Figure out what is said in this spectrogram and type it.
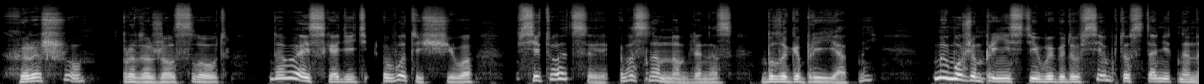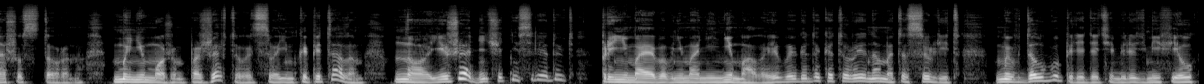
«Хорошо», — продолжал Слоут, — «давай исходить вот из чего. В ситуации, в основном для нас благоприятной, — мы можем принести выгоду всем, кто станет на нашу сторону. Мы не можем пожертвовать своим капиталом, но и жадничать не следует, принимая во внимание немалые выгоды, которые нам это сулит. Мы в долгу перед этими людьми, Фил.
